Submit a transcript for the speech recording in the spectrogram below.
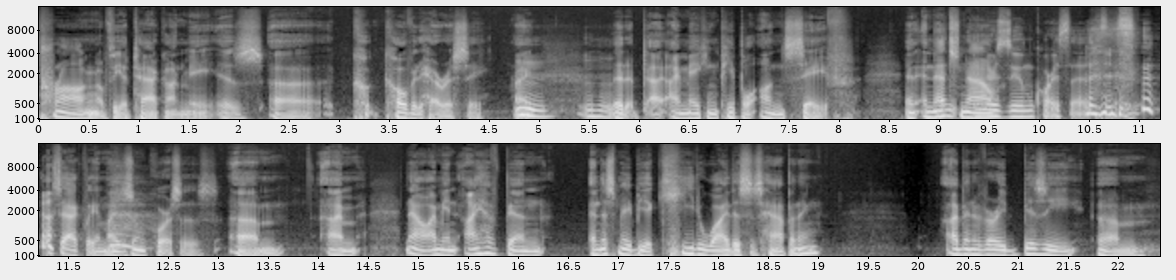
prong of the attack on me is uh, COVID heresy right? Mm, mm-hmm. That I, am making people unsafe. And, and that's in, now. In their Zoom courses. exactly, in my Zoom courses. Um, I'm now, I mean, I have been, and this may be a key to why this is happening. I've been a very busy, um,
